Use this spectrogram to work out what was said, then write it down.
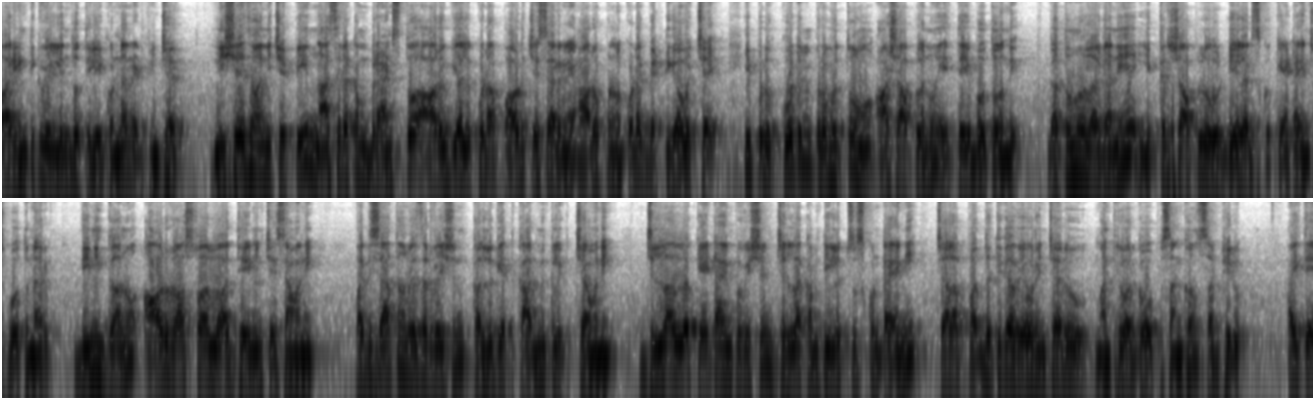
వారి ఇంటికి వెళ్ళిందో తెలియకుండా నడిపించారు. నిషేధం అని చెప్పి నాసిరకం బ్రాండ్స్తో ఆరోగ్యాలు కూడా పాడు చేశారనే ఆరోపణలు కూడా గట్టిగా వచ్చాయి. ఇప్పుడు కూటమి ప్రభుత్వం ఆ షాపులను ఎత్తేయబోతోంది. గతంలో లాగానే లిక్కర్ షాపులు డీలర్స్కు కేటాయించబోతున్నారు. దీనికి గాను ఆరు రాష్ట్రాల్లో అధ్యయనం చేశామని పది శాతం రిజర్వేషన్ కల్లుగీత కార్మికులకు ఇచ్చామని జిల్లాల్లో కేటాయింపు విషయం జిల్లా కమిటీలు చూసుకుంటాయని చాలా పద్ధతిగా వివరించారు మంత్రివర్గ ఉపసంఘం సభ్యులు. అయితే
